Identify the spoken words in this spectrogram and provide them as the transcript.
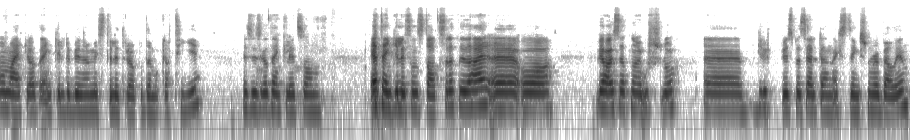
man merker at enkelte begynner å miste litt trua på demokratiet. Hvis vi skal tenke litt sånn Jeg tenker litt sånn statsrett i det her. Eh, og vi har jo sett nå i Oslo eh, grupper, spesielt den Extinction Rebellion,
